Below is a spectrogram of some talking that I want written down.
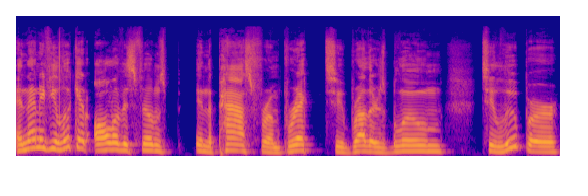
And then if you look at all of his films in the past, from Brick to Brothers Bloom to Looper,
